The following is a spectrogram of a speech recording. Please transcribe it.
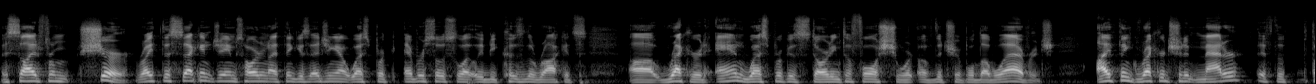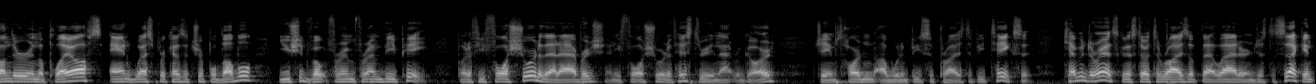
Aside from, sure, right this second, James Harden, I think, is edging out Westbrook ever so slightly because of the Rockets' uh, record, and Westbrook is starting to fall short of the triple double average. I think record shouldn't matter if the Thunder are in the playoffs and Westbrook has a triple double. You should vote for him for MVP. But if he falls short of that average and he falls short of history in that regard, James Harden, I wouldn't be surprised if he takes it. Kevin Durant's going to start to rise up that ladder in just a second.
